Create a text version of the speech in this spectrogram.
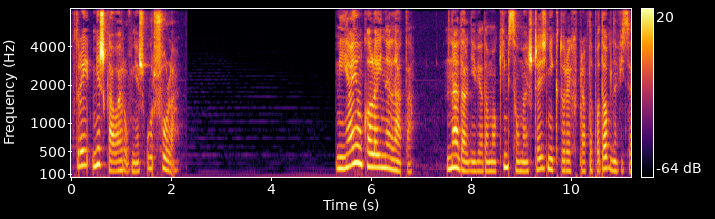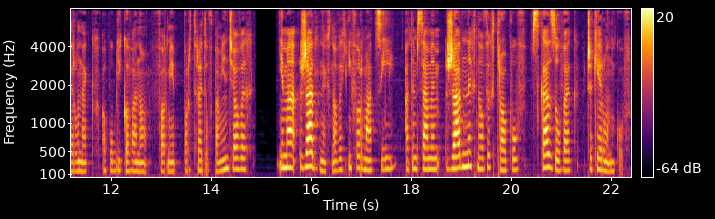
w której mieszkała również Urszula. Mijają kolejne lata. Nadal nie wiadomo, kim są mężczyźni, których prawdopodobny wizerunek opublikowano w formie portretów pamięciowych. Nie ma żadnych nowych informacji, a tym samym żadnych nowych tropów, wskazówek czy kierunków.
